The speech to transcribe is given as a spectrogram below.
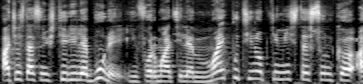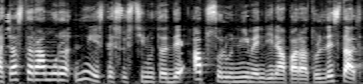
Acestea sunt știrile bune. Informațiile mai puțin optimiste sunt că această ramură nu este susținută de absolut nimeni din aparatul de stat,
